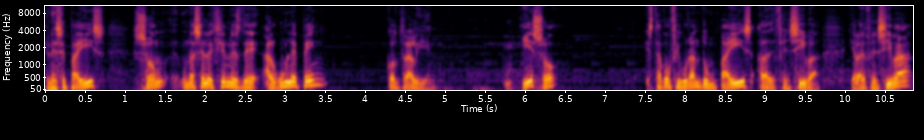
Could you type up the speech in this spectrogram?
en ese país, son unas elecciones de algún Le Pen contra alguien. Y eso está configurando un país a la defensiva. Y a la defensiva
